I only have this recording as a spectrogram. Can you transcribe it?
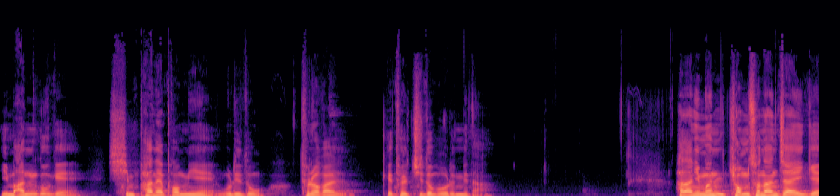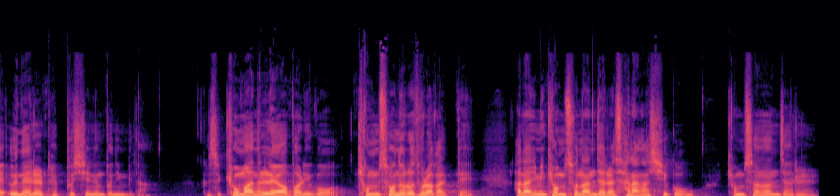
이 만국의 심판의 범위에 우리도 들어갈 게 될지도 모릅니다. 하나님은 겸손한 자에게 은혜를 베푸시는 분입니다. 그래서 교만을 내어버리고 겸손으로 돌아갈 때 하나님이 겸손한 자를 사랑하시고 겸손한 자를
